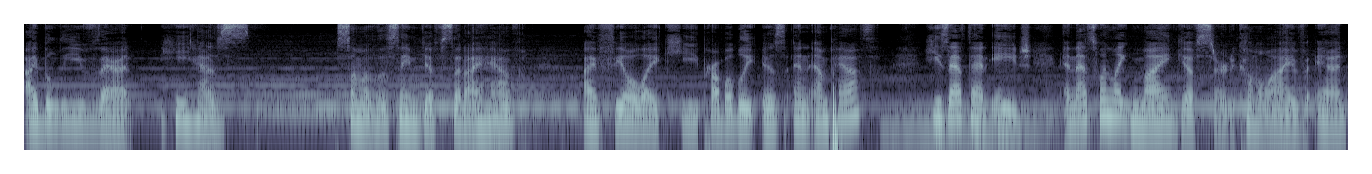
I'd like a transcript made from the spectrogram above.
I believe that he has some of the same gifts that I have. I feel like he probably is an empath. He's at that age, and that's when like my gifts start to come alive. And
